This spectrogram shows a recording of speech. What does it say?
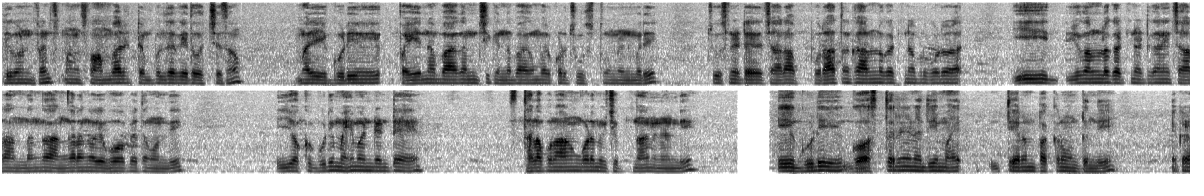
ఇదిగోండి ఫ్రెండ్స్ మనం స్వామివారి టెంపుల్ దగ్గర అయితే వచ్చేసాం. మరి గుడి పైన భాగం నుంచి కింద భాగం వరకు కూడా చూస్తూ ఉండండి మరి. చూసినట్టయితే చాలా పురాతన కాలంలో కట్టినప్పుడు కూడా ఈ యుగంలో కట్టినట్టుగానే చాలా అందంగా అంగరంగ వైభవపేతంగా ఉంది. ఈ యొక్క గుడి మహిమ ఏంటంటే స్థల పురాణం కూడా మీకు చెప్తున్నాను వినండి. ఈ గుడి గోస్తరి నది తీరం పక్కన ఉంటుంది. ఇక్కడ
